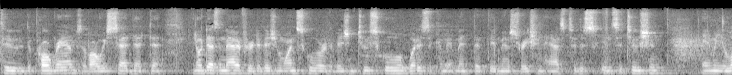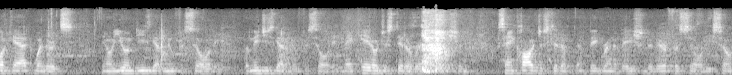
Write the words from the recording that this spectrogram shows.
to the programs, I've always said that uh, you know it doesn't matter if you're a Division One school or a Division Two school. What is the commitment that the administration has to this institution? And when you look at whether it's you know UMD's got a new facility, Bemidji's got a new facility, Mankato just did a renovation. St. Cloud just did a, a big renovation to their facility. So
